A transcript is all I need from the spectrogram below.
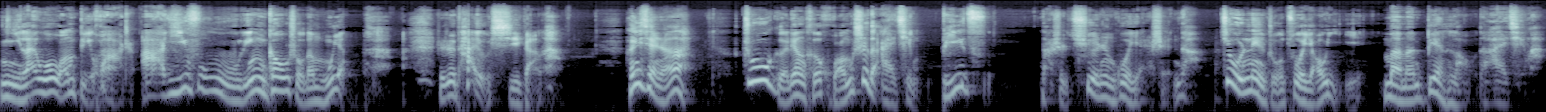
你来我往比划着啊，一副武林高手的模样，真是太有喜感了。很显然啊，诸葛亮和黄氏的爱情，彼此那是确认过眼神的，就是那种坐摇椅慢慢变老的爱情啊。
